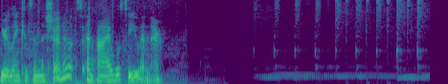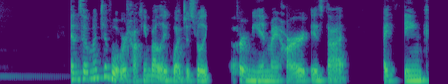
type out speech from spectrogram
Your link is in the show notes, and I will see you in there. And so much of what we're talking about, like what just really for me in my heart is that I think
